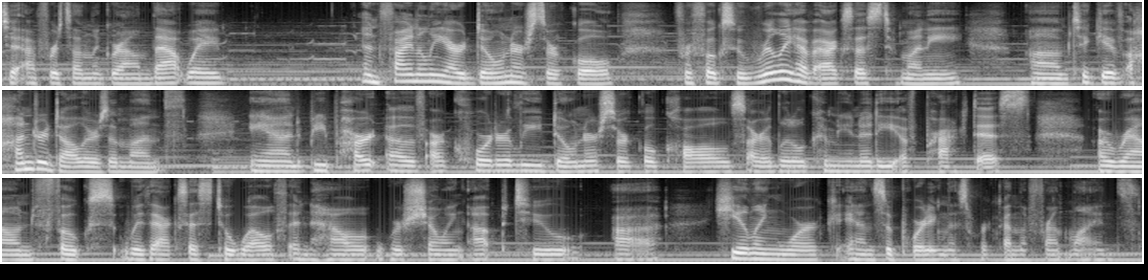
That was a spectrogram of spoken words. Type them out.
to efforts on the ground that way. And finally, our donor circle for folks who really have access to money um, to give $100 a month and be part of our quarterly donor circle calls, our little community of practice around folks with access to wealth and how we're showing up to uh, healing work and supporting this work on the front lines.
